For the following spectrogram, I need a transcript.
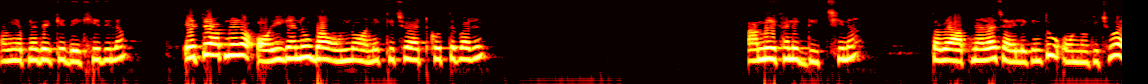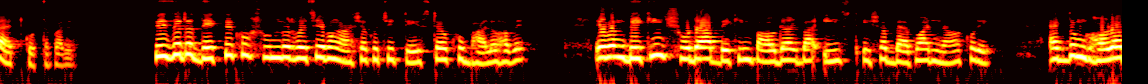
আমি আপনাদেরকে দেখিয়ে দিলাম। এতে আপনারা অরিগ্যানো বা অন্য অনেক কিছু অ্যাড করতে পারেন। আমি এখানে দিচ্ছি না, তবে আপনারা চাইলে কিন্তু অন্য কিছু অ্যাড করতে পারেন। পিৎজাটা দেখতে খুব সুন্দর হয়েছে এবং আশা করছি টেস্টটাও খুব ভালো হবে। এবং বেকিং সোডা, বেকিং পাউডার বা ইস্ট এসব ব্যবহার না করে একদম ঘরোয়া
